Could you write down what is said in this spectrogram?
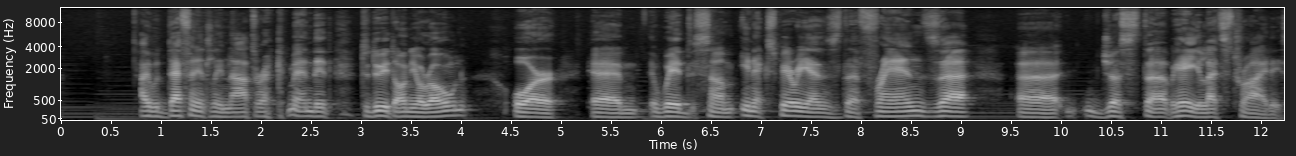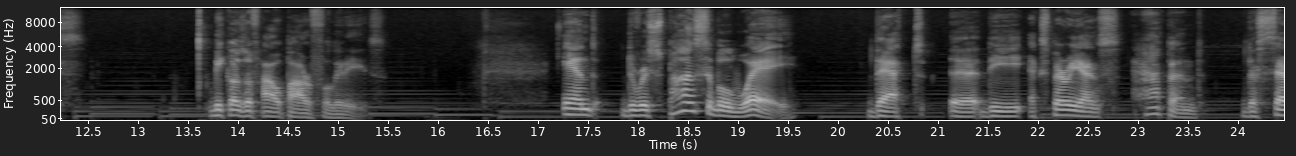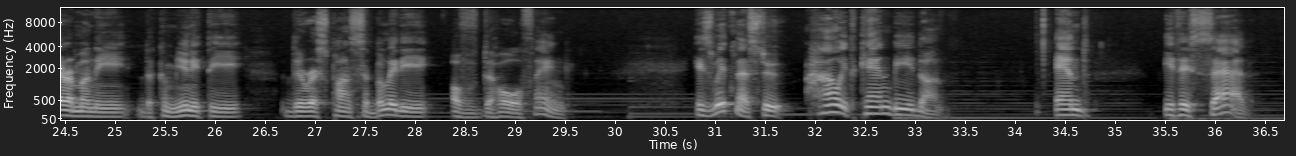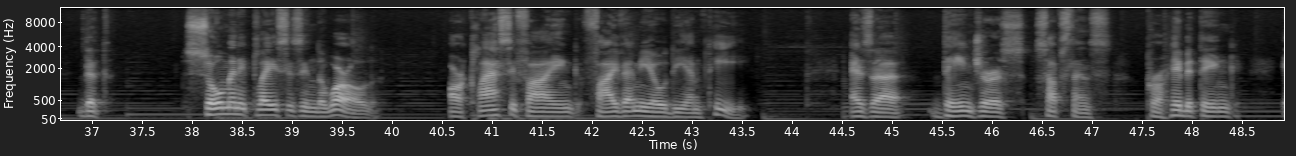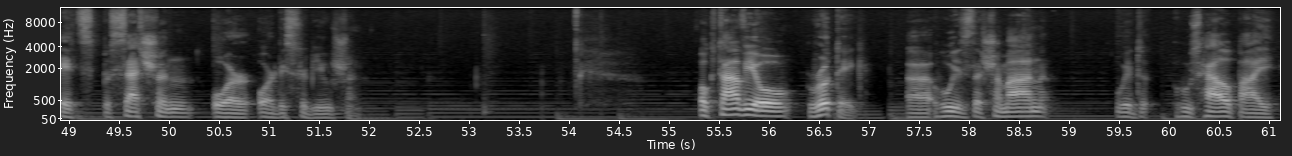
I would definitely not recommend it to do it on your own or um, with some inexperienced friends, uh, uh, just, uh, hey, let's try this, because of how powerful it is. And the responsible way that uh, the experience happened, the ceremony, the community, the responsibility of the whole thing, is witness to how it can be done. And it is sad that so many places in the world are classifying 5-MeO-DMT as a dangerous substance prohibiting its possession or, or distribution. Octavio Rettig, uh, who is the shaman with whose help I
